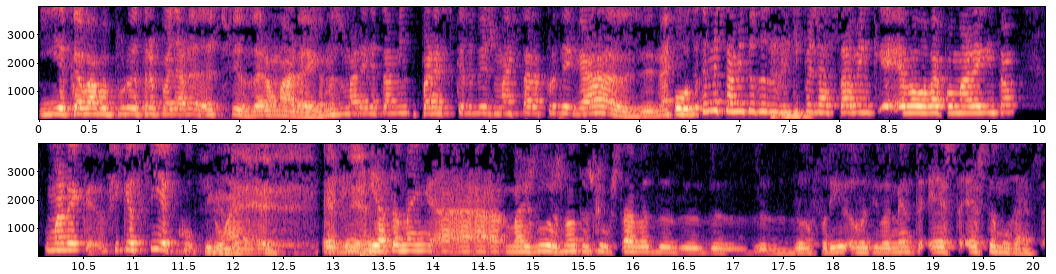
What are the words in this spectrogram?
e acabava por atrapalhar as defesas era o Marega, mas o Marega também parece cada vez mais estar a perder gás, não é? Mas também todas as equipas já sabem que a bola vai para o Marega, então o Marega fica seco, fica não é? Seco, e, e, há também há, há, mais duas notas que eu gostava de, de, de, de, referir relativamente a esta, esta mudança.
